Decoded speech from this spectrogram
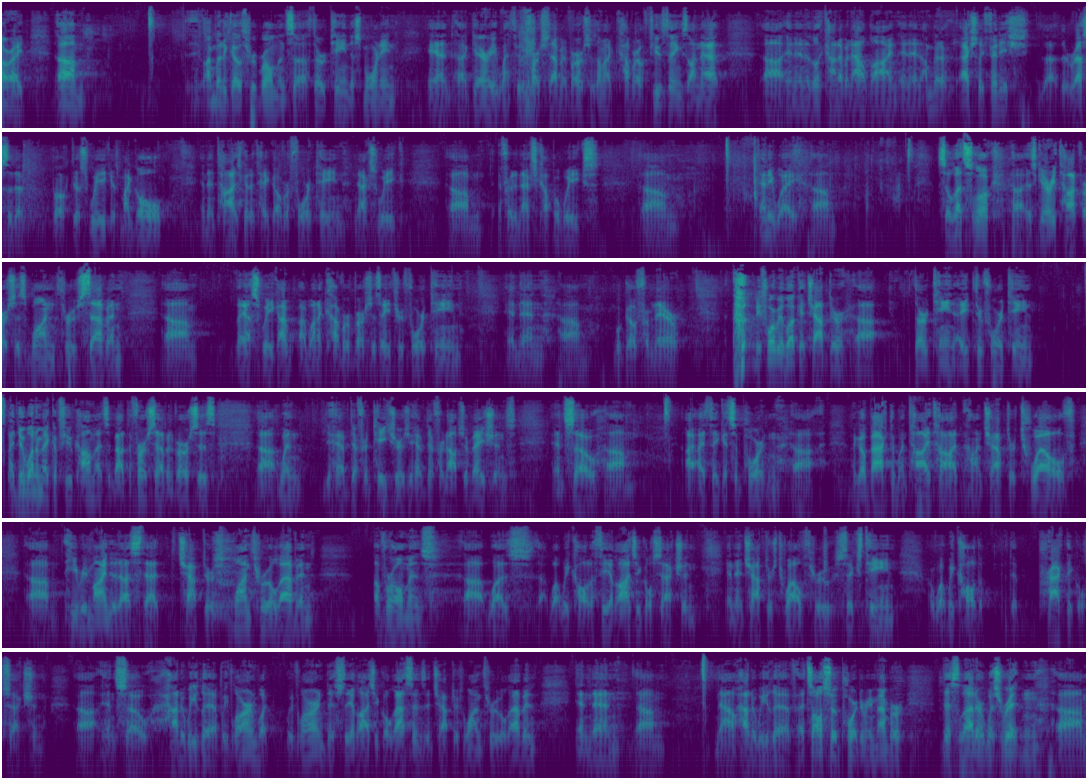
All right. Um, I'm going to go through Romans uh, 13 this morning, and uh, Gary went through the first seven verses. I'm going to cover a few things on that, uh, and then a kind of an outline, and then I'm going to actually finish uh, the rest of the book this week is my goal, and then Ty's going to take over 14 next week um, for the next couple of weeks. Um, anyway, um, so let's look, uh, as Gary taught verses 1 through 7 um, last week. I, I want to cover verses 8 through 14, and then um, we'll go from there. Before we look at chapter uh, 13, 8 through 14, I do want to make a few comments about the first seven verses. Uh, when you have different teachers, you have different observations. And so um, I, I, think it's important. I go back to when Ty taught on chapter 12. Um, he reminded us that chapters 1 through 11 of Romans uh, was what we call a theological section, and then chapters 12 through 16 are what we call the, the practical section. Uh, and so, how do we live? We've learned what we've learned this theological lessons in chapters 1 through 11, and then um, now how do we live? It's also important to remember this letter was written um,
